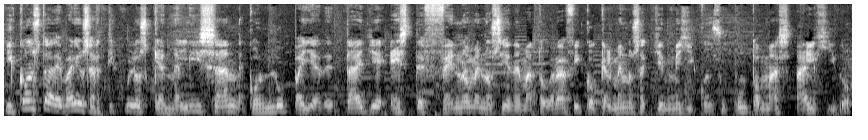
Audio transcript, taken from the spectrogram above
y consta de varios artículos que analizan con lupa y a detalle este fenómeno cinematográfico que al menos aquí en México en su punto más álgido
